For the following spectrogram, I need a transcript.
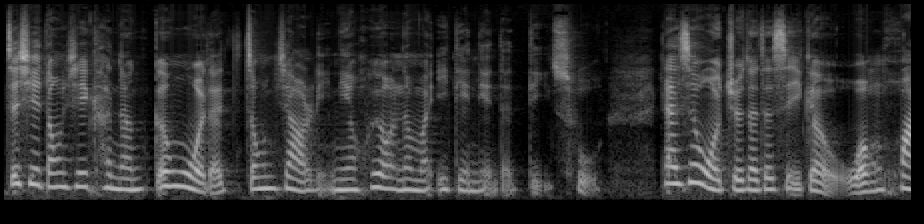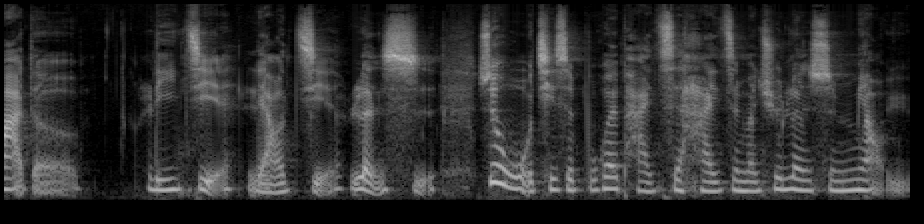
这些东西可能跟我的宗教理念会有那么一点点的抵触，但是我觉得这是一个文化的理解、了解、认识，所以我其实不会排斥孩子们去认识庙宇。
